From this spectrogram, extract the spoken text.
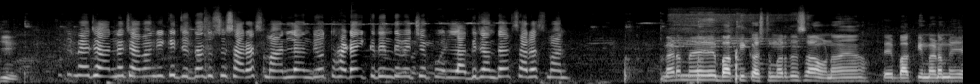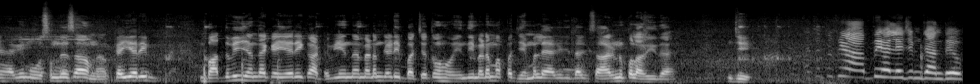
ਜੀ। ਤੇ ਮੈਂ ਜਾਣਨਾ ਚਾਹਾਂਗੀ ਕਿ ਜਿੱਦਾਂ ਤੁਸੀਂ ਸਾਰਾ ਸਮਾਨ ਲੈਂਦੇ ਹੋ, ਤੁਹਾਡਾ ਇੱਕ ਦਿਨ ਦੇ ਵਿੱਚ ਲੱਗ ਜਾਂਦਾ ਹੈ ਸਾਰਾ ਸਮਾਨ? ਮੈਡਮ ਇਹ ਬਾਕੀ ਕਸਟਮਰ ਦੇ ਹਿਸਾਬ ਨਾਲ ਆ ਤੇ ਬਾਕੀ ਮੈਡਮ ਇਹ ਹੈਗੀ ਮੌਸਮ ਦੇ ਹਿਸਾਬ ਨਾਲ। ਕਈ ਵਾਰੀ ਵੱਧ ਵੀ ਜਾਂਦਾ ਕਈ ਵਾਰੀ ਘੱਟ ਵੀ ਜਾਂਦਾ। ਮੈਡਮ ਜਿਹੜੀ ਬੱਚਤ ਹੋ ਜਾਂਦੀ ਮੈਡਮ ਆਪਾਂ ਜਿਮ ਲੈ ਕੇ ਜਿੱਦਾਂ ਕਿ ਸਾਰਿਆਂ ਨੂੰ ਭੁਲਾ ਦਈਦਾ ਹੈ। ਜੀ। ਅੱਛਾ ਤੁਸੀਂ ਆਪ ਵੀ ਹਲੇ ਜਿਮ ਜਾਂਦੇ ਹੋ?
